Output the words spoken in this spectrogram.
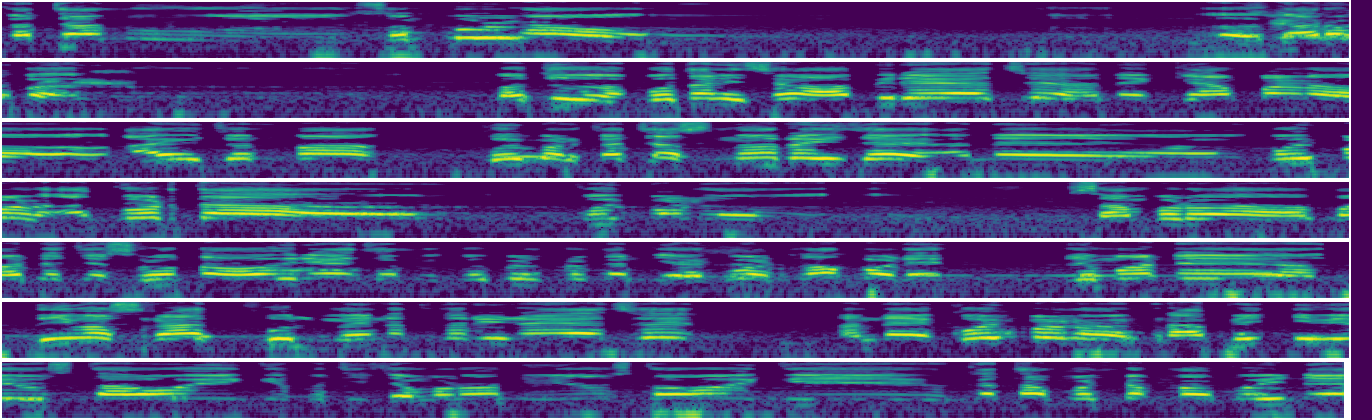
કથાનું સંપૂર્ણ કારોબાર બધું પોતાની સેવા આપી રહ્યા છે અને ક્યાં પણ આયોજનમાં કોઈ પણ કચાશ ન રહી જાય અને કોઈ પણ અગવડતા કોઈ પણ સાંભળવા માટે જે શ્રોતા આવી રહ્યા છે અમે કોઈ પણ પ્રકારની અગવડ ન પડે, તે માટે દિવસ રાત ફૂલ મહેનત કરી રહ્યા છે અને કોઈ પણ ટ્રાફિકની વ્યવસ્થા હોય કે પછી જમણવાની વ્યવસ્થા હોય કે કથા મંડપમાં કોઈને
